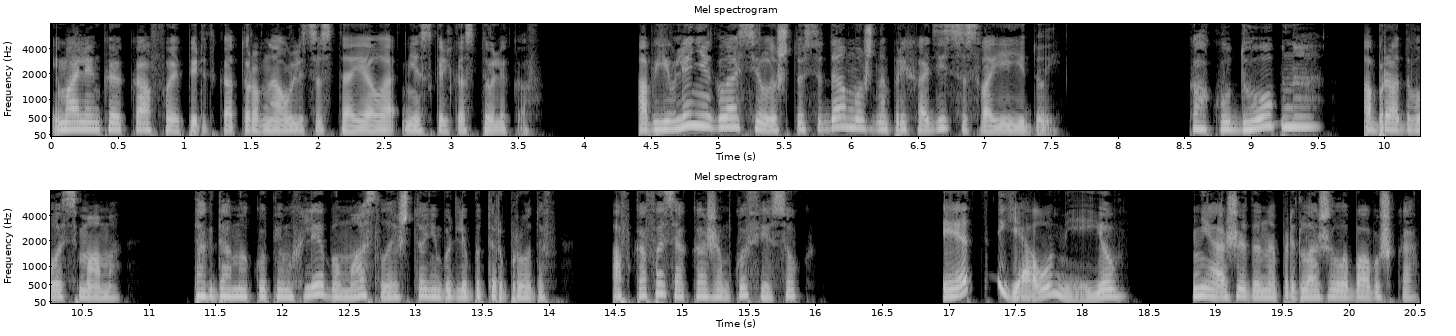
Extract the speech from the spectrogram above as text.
и маленькое кафе, перед которым на улице стояло несколько столиков. Объявление гласило, что сюда можно приходить со своей едой. «Как удобно!» — обрадовалась мама. «Тогда мы купим хлеба, масла и что-нибудь для бутербродов, а в кафе закажем кофе и сок». «Это я умею», — неожиданно предложила бабушка.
